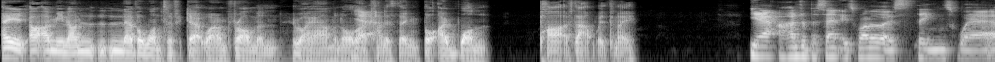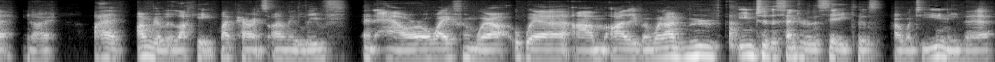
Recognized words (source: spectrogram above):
Hey, I I mean, I'm never one to forget where I'm from and who I am and all that kind of thing. But I want part of that with me. Yeah, hundred percent. It's one of those things where you know I I'm really lucky. My parents only live an hour away from where where um I live, and when I moved into the center of the city because I went to uni there,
